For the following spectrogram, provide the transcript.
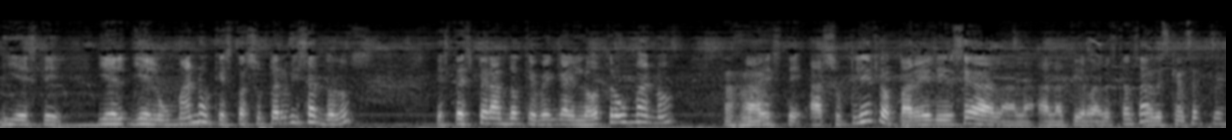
y este y el y el humano que está supervisándolos está esperando que venga el otro humano Ajá. a este a suplirlo para él irse a la, a la, a la tierra a A descansar. descansar. claro.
